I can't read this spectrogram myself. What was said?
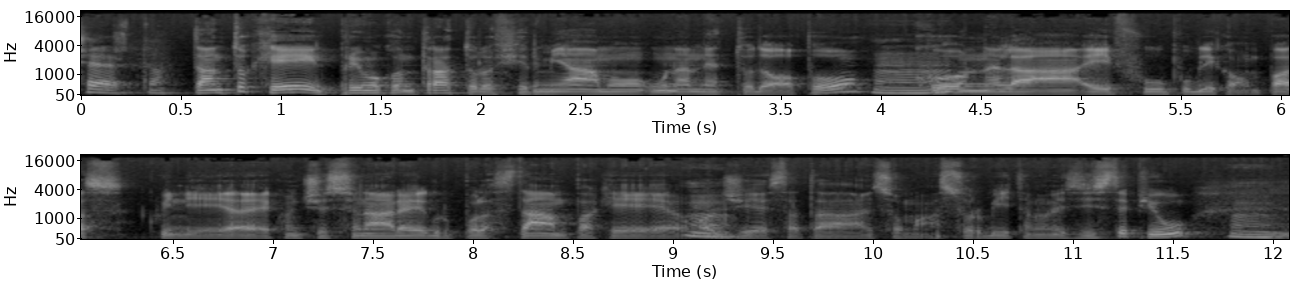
Certo. Tanto che il primo contratto lo firmiamo un annetto dopo Mm. con la EFU Public Compass, quindi eh, concessionaria del gruppo La Stampa che Mm. oggi è stata insomma, assorbita, non esiste più, Mm.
